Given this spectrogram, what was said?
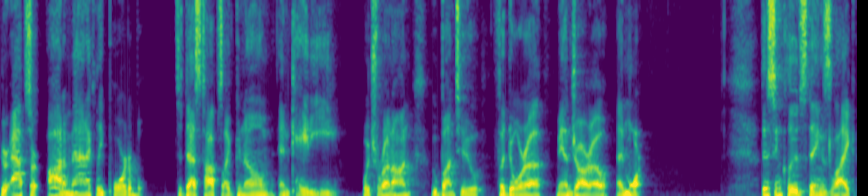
your apps are automatically portable to desktops like GNOME and KDE, which run on Ubuntu, Fedora, Manjaro, and more. This includes things like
